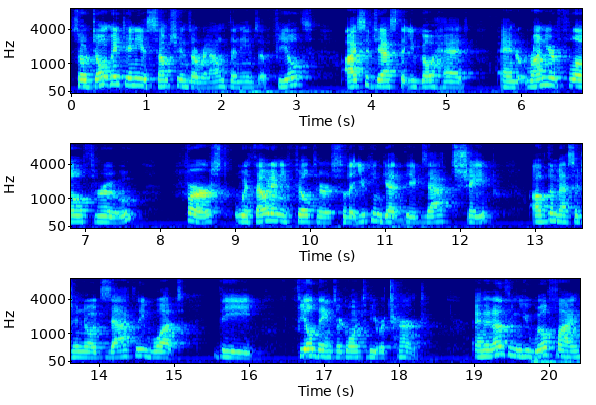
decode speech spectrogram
So don't make any assumptions around the names of fields. I suggest that you go ahead and run your flow through first without any filters so that you can get the exact shape of the message and know exactly what the field names are going to be returned. And another thing you will find,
